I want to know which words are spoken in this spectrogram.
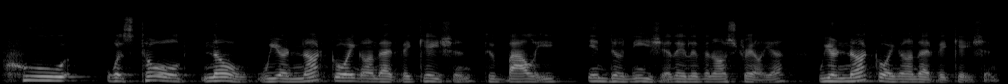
who was told, No, we are not going on that vacation to Bali Indonesia. They live in Australia. We are not going on that vacation.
